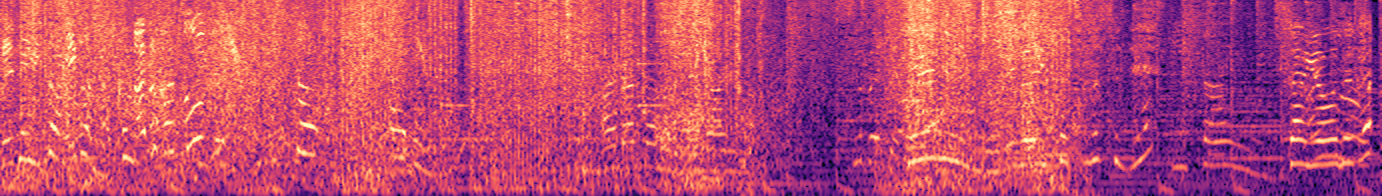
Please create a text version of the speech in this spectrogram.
れで痛みがなくなるはず。あなたの願いは全て丁寧にお願いいたしますね。さようなら。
